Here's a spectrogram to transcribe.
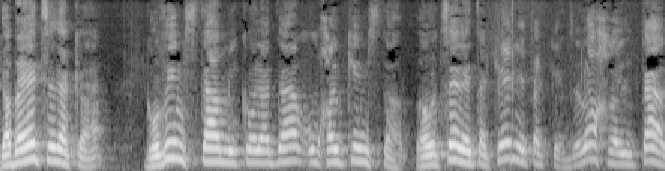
גבאי צדקה, גובים סתם מכל אדם ומחלקים סתם. והרוצה לתקן, יתקן. זה לא אחריותם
